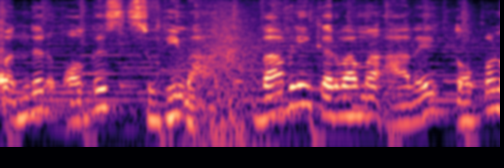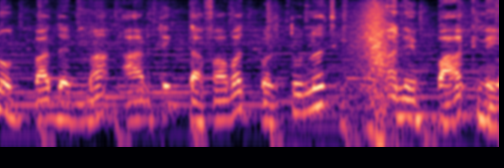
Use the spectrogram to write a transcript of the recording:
પંદર ઓગસ્ટ સુધીમાં વાવણી કરવામાં આવે તો પણ ઉત્પાદનમાં આર્થિક તફાવત પડતો નથી અને પાકને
